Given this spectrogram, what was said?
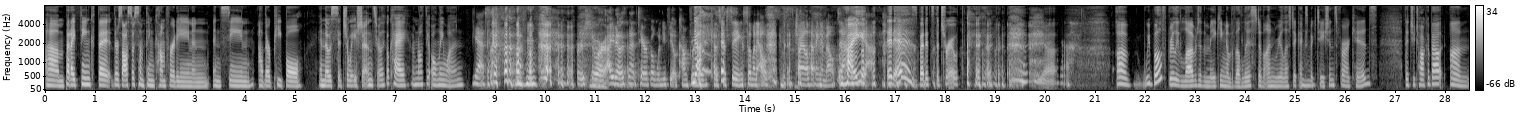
um, but I think that there's also something comforting and and seeing other people in those situations. You're like, okay, I'm not the only one. yes Mhm. for sure i know it's not terrible when you feel comforted Yeah. because you're seeing someone else's child having a meltdown Right? yeah It is, but it's the truth. yeah. Uh, we both really loved the making of the list of unrealistic Mm-hmm. expectations for our kids that you talk about. Um,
